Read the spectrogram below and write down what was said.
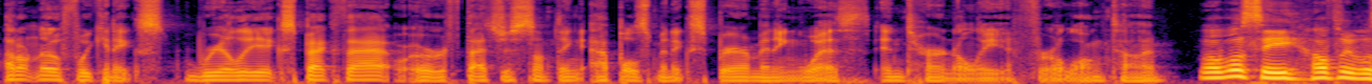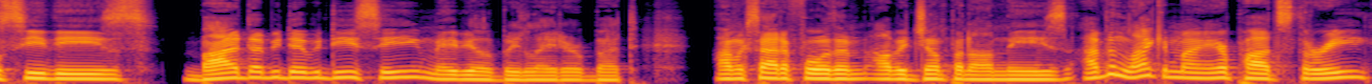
I don't know if we can ex- really expect that or if that's just something Apple's been experimenting with internally for a long time. Well, we'll see. Hopefully, we'll see these by WWDC. Maybe it'll be later, but I'm excited for them. I'll be jumping on these. I've been liking my AirPods 3.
